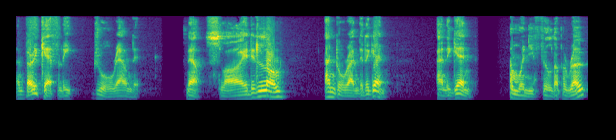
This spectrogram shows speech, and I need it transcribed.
and very carefully draw around it. Now slide it along and draw around it again and again and when you've filled up a row,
